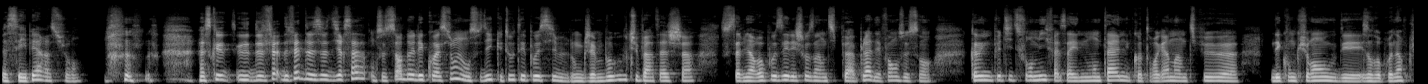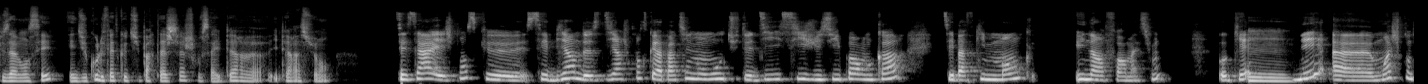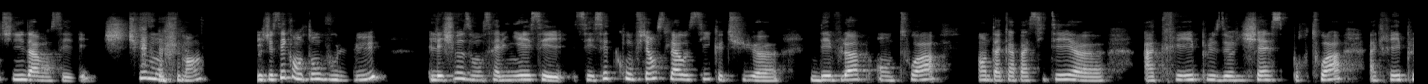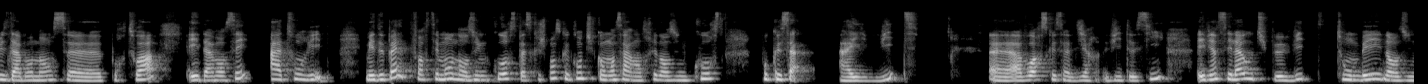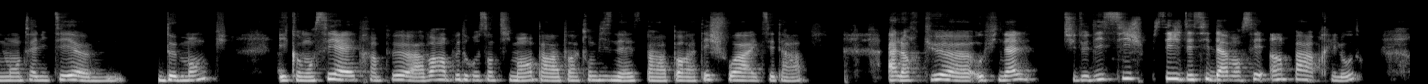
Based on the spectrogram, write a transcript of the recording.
Bah, c'est hyper rassurant. Parce que de fait, de fait de se dire ça, on se sort de l'équation et on se dit que tout est possible. Donc j'aime beaucoup que tu partages ça. Parce que ça vient reposer les choses un petit peu à plat. Des fois, on se sent comme une petite fourmi face à une montagne quand on regarde un petit peu euh, des concurrents ou des entrepreneurs plus avancés. Et du coup, le fait que tu partages ça, je trouve ça hyper, euh, hyper rassurant. C'est ça, et je pense que c'est bien de se dire, je pense qu'à partir du moment où tu te dis si je suis pas encore, c'est parce qu'il me manque une information. OK? Mmh. Mais euh, moi, je continue d'avancer. Je fais mon chemin. Et je sais qu'en temps voulu, les choses vont s'aligner. C'est, cette confiance-là aussi que tu euh, développes en toi, en ta capacité euh, à créer plus de richesse pour toi, à créer plus d'abondance euh, pour toi et d'avancer à ton rythme, mais de pas être forcément dans une course parce que je pense que quand tu commences à rentrer dans une course pour que ça aille vite, à voir ce que ça veut dire vite aussi, eh bien c'est là où tu peux vite tomber dans une mentalité de manque et commencer à être un peu, à avoir un peu de ressentiment par rapport à ton business, par rapport à tes choix, etc. Alors que euh, au final, tu te dis si je, si je décide d'avancer un pas après l'autre,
